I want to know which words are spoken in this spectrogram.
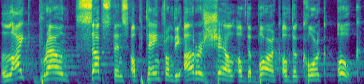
light brown substance obtained from the outer shell of the bark of the cork oak.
